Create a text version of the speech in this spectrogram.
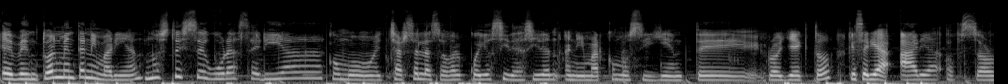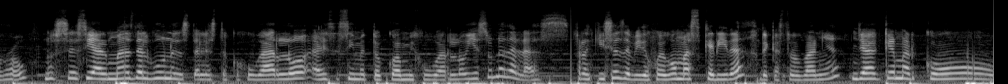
eventualmente animarían. No estoy segura, sería como echarse la soga al cuello si deciden animar como siguiente proyecto, que sería Area of Sorrow. No sé si al más de alguno de ustedes les tocó jugarlo, a ese sí me tocó a mí jugarlo y es una de las franquicias de videojuego más queridas de Castlevania, ya que marcó,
